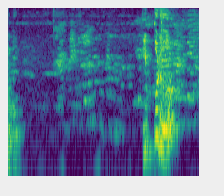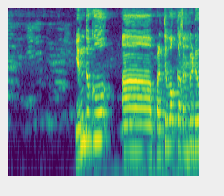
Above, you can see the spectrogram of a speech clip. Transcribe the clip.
ఉంటుంది. ఇప్పుడు ఎందుకు ప్రతి ఒక్క సభ్యుడు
